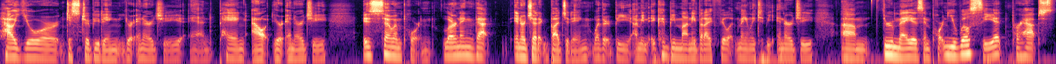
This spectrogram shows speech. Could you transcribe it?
how you're distributing your energy and paying out your energy is so important. Learning that energetic budgeting, whether it be, I mean, it could be money, but I feel it mainly to be energy um, through May is important. You will see it perhaps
